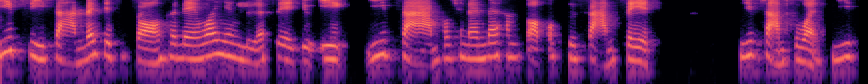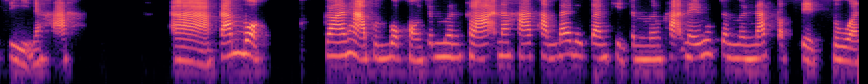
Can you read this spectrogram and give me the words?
ยี่สี่สามได้เจ็ดสิบสองแสดงว่ายังเหลือเศษอยู่อีกยี่สามเพราะฉะนั้นได้คำตอบก็คือสามเศษยี่สามส่วนยี่สี่นะคะอ่าการบวกการหาผลบวกของจำนวนคละนะคะทำได้โดยการเขียนจำนวนคละในรูปจำนวนนับกับเศษส่วน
